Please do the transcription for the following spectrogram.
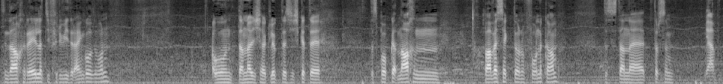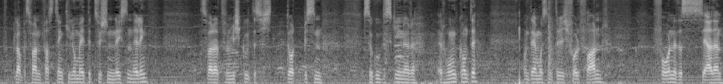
sind dann auch relativ früh wieder eingeholt worden. Und dann hatte ich ja Glück, dass ich gerade, dass Bob gerade nach dem Bave-Sektor nach vorne kam. Das ist dann äh, trotzdem, ja, ich glaube, es waren fast 10 Kilometer zwischen nächsten Helling. Es war halt für mich gut, dass ich dort ein bisschen so gut es ging er, erholen konnte. Und der muss natürlich voll fahren vorne. Das ja, dann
